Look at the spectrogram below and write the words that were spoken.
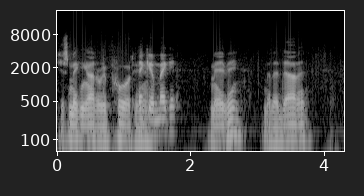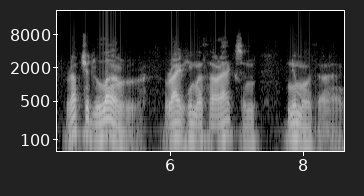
Just making out a report here. Think you'll make it? Maybe, but I doubt it. Ruptured lung, right hemothorax, and pneumothorax.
